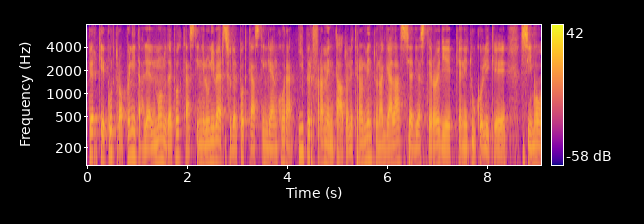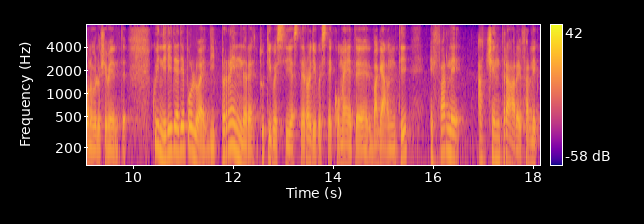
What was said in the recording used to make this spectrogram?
perché purtroppo in Italia il mondo del podcasting, l'universo del podcasting è ancora iperframmentato, è letteralmente una galassia di asteroidi e pianetucoli che si muovono velocemente. Quindi l'idea di Apollo è di prendere tutti questi asteroidi, queste comete vaganti e farle accentrare, farle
